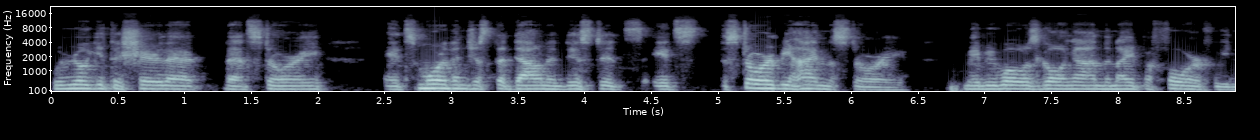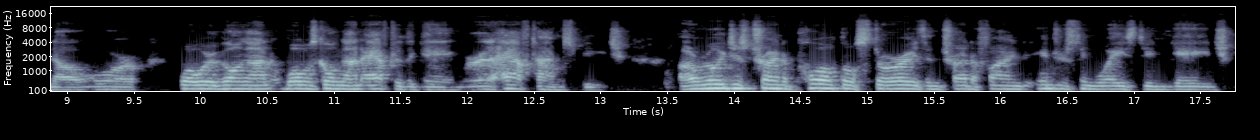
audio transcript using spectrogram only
We really get to share that that story. It's more than just the down and distance. It's the story behind the story. Maybe what was going on the night before, if we know, or what we were going on, what was going on after the game, or at a halftime speech. Uh, really, just trying to pull out those stories and try to find interesting ways to engage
